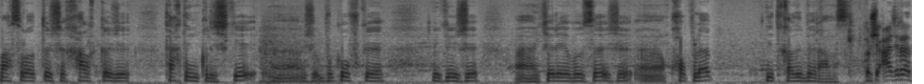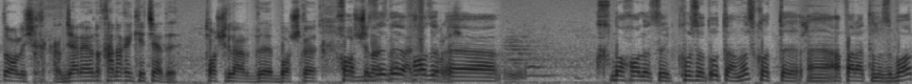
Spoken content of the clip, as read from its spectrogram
Mahsulotni o'sha xalqqa o'sha taqdim qilishga e, o'sha bukovka yoki o'sha e, kerak bo'lsa o'sha e, qoplab yetkazib beramiz. O'sha ajratib olish jarayoni qanaqa kechadi? Toshlarni boshqa bizada hozir xudo xohlasa ko'rsatib o'tamiz. Katta e, apparatimiz bor.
